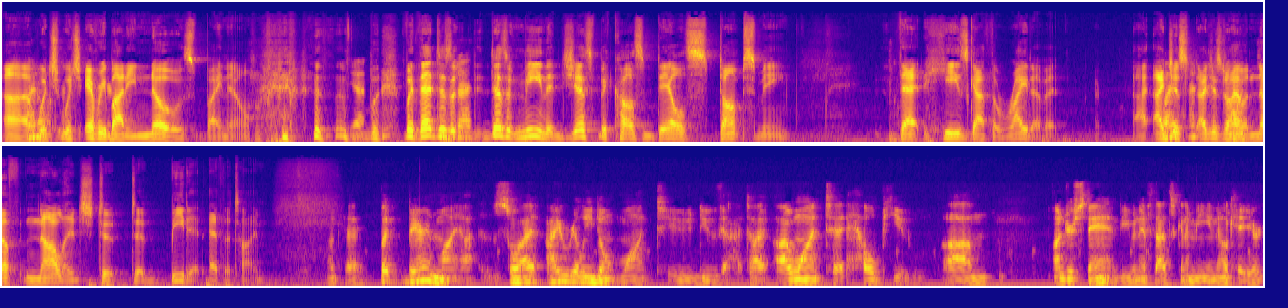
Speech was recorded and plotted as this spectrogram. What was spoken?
Uh, which which everybody knows by now, yeah. but, but that doesn't doesn't mean that just because Dale stumps me, that he's got the right of it. I, I just I just don't have enough knowledge to to beat it at the time. Okay, but bear in mind, so I, I really don't want to do that. I, I want to help you um, understand, even if that's going to mean okay, you're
